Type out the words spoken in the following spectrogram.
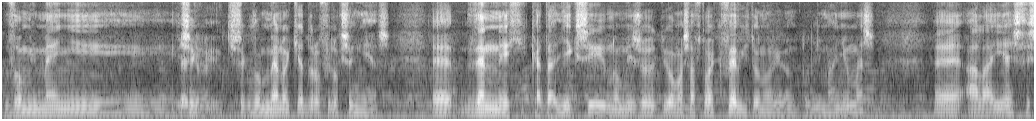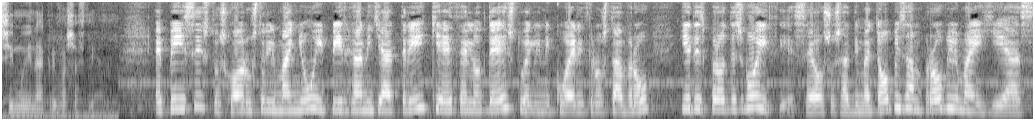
δομημένη, σε, σε δομημένο κέντρο φιλοξενίας. Ε, δεν έχει καταλήξει, νομίζω ότι όμως αυτό εκφεύγει των ορίων του λιμανιού μας, ε, αλλά η αίσθησή μου είναι ακριβώς αυτή. Επίσης, στους χώρους του λιμανιού υπήρχαν γιατροί και εθελοντές του Ελληνικού Ερυθρού Σταυρού για τις πρώτες βοήθειες σε όσους αντιμετώπιζαν πρόβλημα υγείας.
